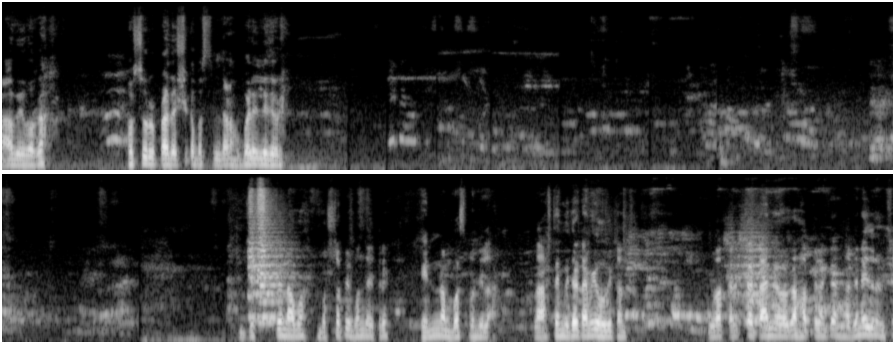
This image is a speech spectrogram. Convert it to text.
ನಾವು ಇವಾಗ ಹೊಸೂರು ಪ್ರಾದೇಶಿಕ ಬಸ್ ನಿಲ್ದಾಣ ಹುಬ್ಬಳ್ಳಿಯಲ್ಲಿದ್ದೇವ್ರಿ. ನಾವು ಬಸ್ ಸ್ಟಾಪಿಗೆ ಬಂದೈತ್ರಿ. ಇನ್ನು ನಮ್ಮ ಬಸ್ ಬಂದಿಲ್ಲ. ಲಾಸ್ಟ್ ಟೈಮ್ ಇದೇ ಟೈಮಿಗೆ ಹೋಗಿತ್ತಂತ. ಇವಾಗ ಕರೆಕ್ಟ್ ಟೈಮ್ ಇವಾಗ ಹತ್ತು ಗಂಟೆ ಹದಿನೈದು ನಿಮಿಷ.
